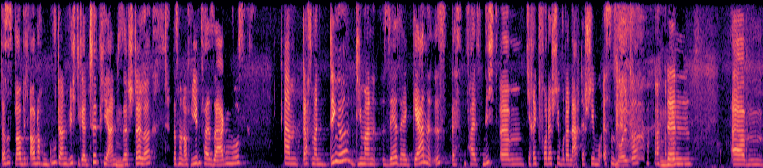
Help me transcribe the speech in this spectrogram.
Das ist, glaube ich, auch noch ein guter, ein wichtiger Tipp hier an mhm. dieser Stelle, dass man auf jeden Fall sagen muss, ähm, dass man Dinge, die man sehr, sehr gerne isst, bestenfalls nicht ähm, direkt vor der Chemo oder nach der Chemo essen sollte. Mhm. Denn ähm,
